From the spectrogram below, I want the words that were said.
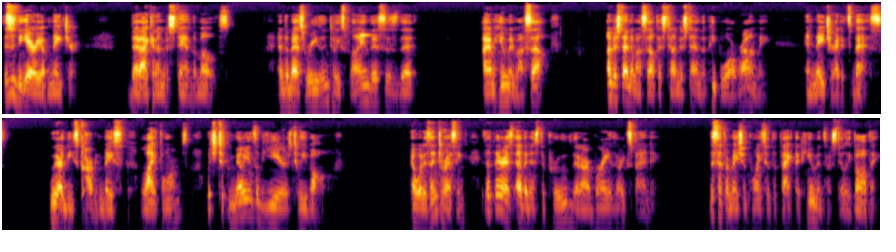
This is the area of nature that I can understand the most. And the best reason to explain this is that I am human myself. Understanding myself is to understand the people around me and nature at its best. We are these carbon based life forms which took millions of years to evolve. And what is interesting is that there is evidence to prove that our brains are expanding. This information points to the fact that humans are still evolving.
